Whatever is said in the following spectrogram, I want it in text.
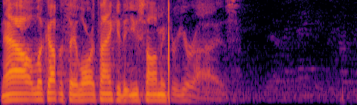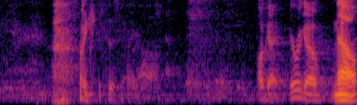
Now look up and say, Lord, thank you that you saw me through your eyes. Let me get this thing off. Okay, here we go. Now,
